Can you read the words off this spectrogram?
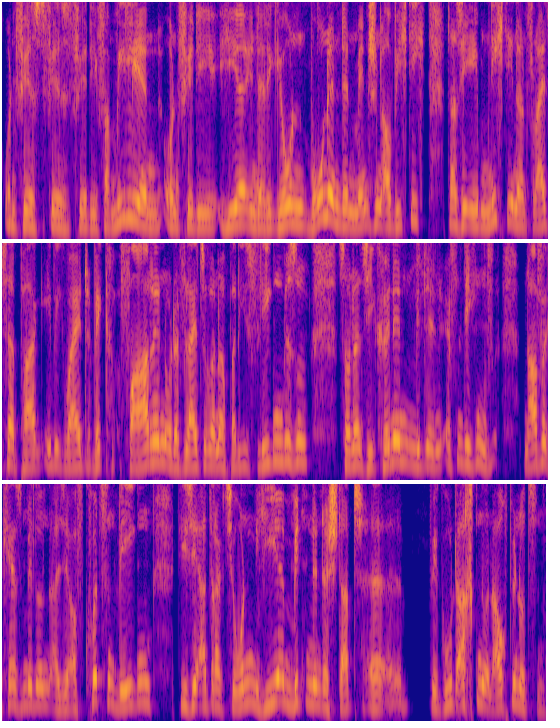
und für, für, für die Familien und für die hier in der Region wohnenden Menschen auch wichtig, dass sie eben nicht in einen Freizeitpark ewig weit wegfahren oder vielleicht sogar nach Paris fliegen müssen, sondern sie können mit den öffentlichen Nahverkehrsmitteln, also auf kurzen Wegen, diese Attraktionen hier mitten in der Stadt äh, begutachten und auch benutzen.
